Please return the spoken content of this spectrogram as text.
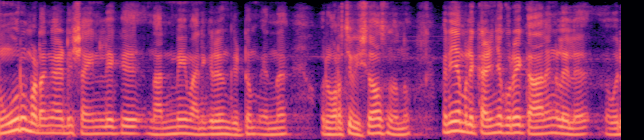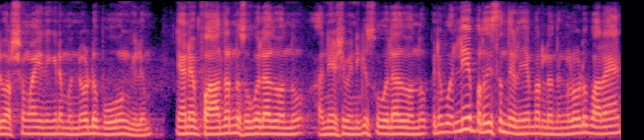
നൂറ് മടങ്ങായിട്ട് ഷൈനിലേക്ക് നന്മയും അനുഗ്രഹവും കിട്ടും എന്ന് ഒരു ഉറച്ച വിശ്വാസം തന്നു. പിന്നെ പറയും കഴിഞ്ഞ കുറേ കാലങ്ങളിൽ ഒരു വർഷമായി ഇതിങ്ങനെ മുന്നോട്ട് പോവുമെങ്കിലും ഞാൻ ഫാദറിന് സുഖമില്ലാതെ വന്നു അതിനുശേഷം എനിക്ക് സുഖമില്ലാതെ വന്നു. പിന്നെ വലിയ പ്രതിസന്ധികൾ ഞാൻ പറഞ്ഞല്ലോ നിങ്ങളോട് പറയാൻ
